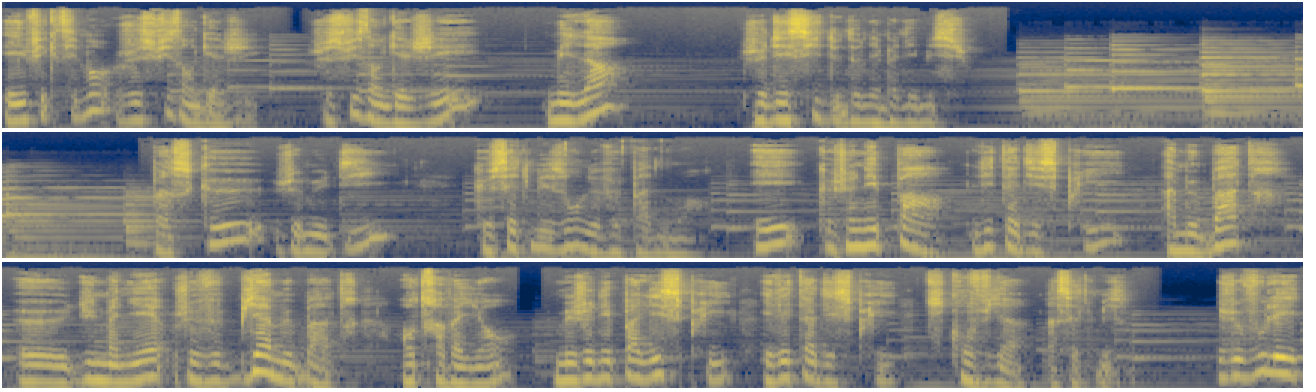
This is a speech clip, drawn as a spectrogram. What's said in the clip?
et effectivement, je suis engagée. Je suis engagée, mais là, je décide de donner ma démission. Parce que je me dis que cette maison ne veut pas de moi et que je n'ai pas l'état d'esprit à me battre euh, d'une manière, je veux bien me battre en travaillant, mais je n'ai pas l'esprit et l'état d'esprit qui convient à cette maison. Je voulais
